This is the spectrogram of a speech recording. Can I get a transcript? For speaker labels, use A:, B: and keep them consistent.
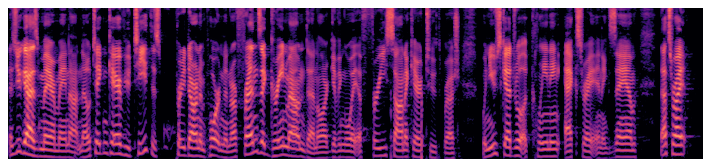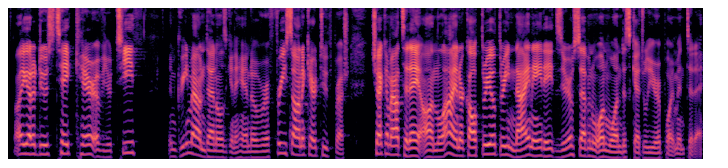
A: As you guys may or may not know, taking care of your teeth is pretty darn important, and our friends at Green Mountain Dental are giving away a free Sonicare toothbrush when you schedule a cleaning, x ray, and exam. That's right, all you got to do is take care of your teeth, and Green Mountain Dental is to hand over a free Sonicare toothbrush. Check them out today online or call 303 988 0711 to schedule your appointment today.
